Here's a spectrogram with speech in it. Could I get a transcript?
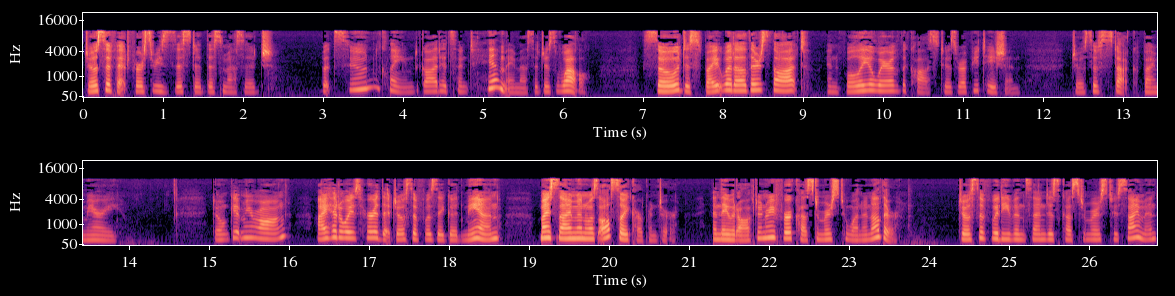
Joseph at first resisted this message, but soon claimed God had sent him a message as well. So, despite what others thought, and fully aware of the cost to his reputation, Joseph stuck by Mary. Don't get me wrong, I had always heard that Joseph was a good man. My Simon was also a carpenter, and they would often refer customers to one another. Joseph would even send his customers to Simon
